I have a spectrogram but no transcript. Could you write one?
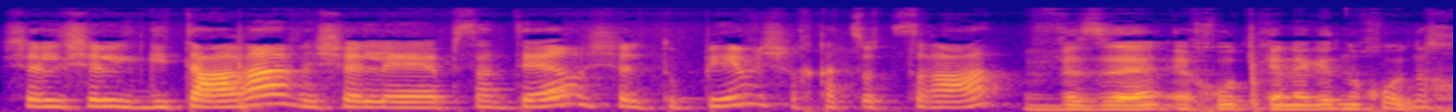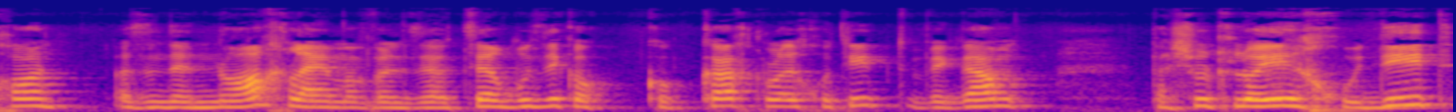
של, של גיטרה ושל אה, פסנתר ושל תופים ושל חצוצרה. וזה איכות כנגד נוחות. נכון, אז זה נוח להם, אבל זה יוצר מוזיקה כל כך לא איכותית, וגם פשוט לא ייחודית,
